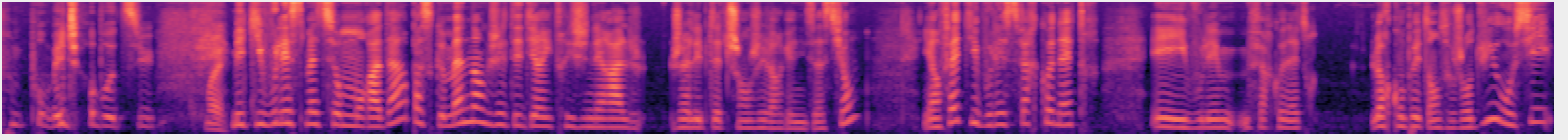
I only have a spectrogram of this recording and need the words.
pour mes jobs au-dessus. Ouais. Mais qui voulaient se mettre sur mon radar parce que maintenant que j'étais directrice générale, j'allais peut-être changer l'organisation. Et en fait, ils voulaient se faire connaître. Et ils voulaient me faire connaître leurs compétences aujourd'hui ou aussi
